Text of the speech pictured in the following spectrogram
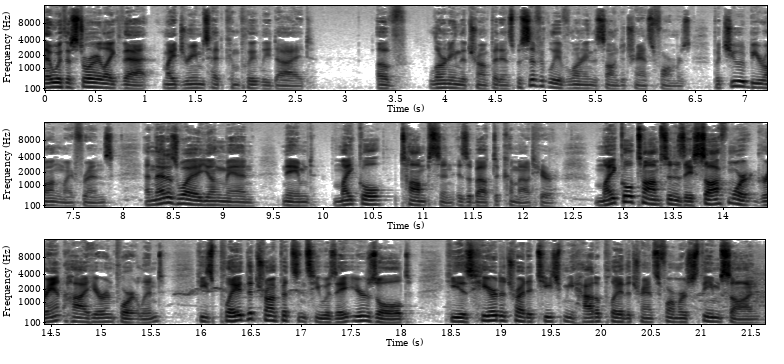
that with a story like that, my dreams had completely died of learning the trumpet and specifically of learning the song to Transformers. But you would be wrong, my friends. And that is why a young man named Michael Thompson is about to come out here. Michael Thompson is a sophomore at Grant High here in Portland. He's played the trumpet since he was eight years old. He is here to try to teach me how to play the Transformers theme song.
